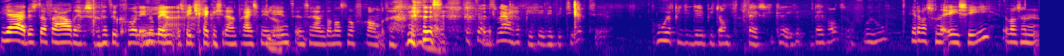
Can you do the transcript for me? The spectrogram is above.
Ja, dus dat verhaal hebben ze natuurlijk gewoon één op één. Ja. Het is een beetje gek als je daar een prijs mee Ja. wint. En ze gaan dan alsnog veranderen. Dus, Vertel eens, waar heb je gedebuteerd? Hoe heb je die debutantenprijs gekregen? Bij wat? Of hoe? Ja, dat was van de ECI. Dat was een,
